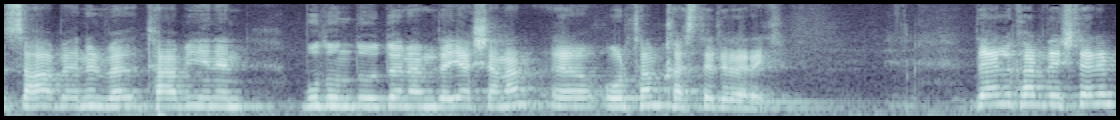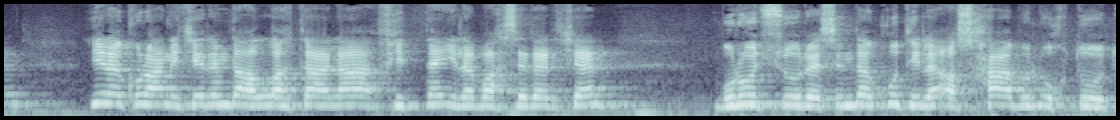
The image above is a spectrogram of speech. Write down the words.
sahabenin ve tabiinin bulunduğu dönemde yaşanan e, ortam kastedilerek. Değerli kardeşlerim, yine Kur'an-ı Kerim'de Allah Teala fitne ile bahsederken Buruç suresinde kutile ashabul uhdud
